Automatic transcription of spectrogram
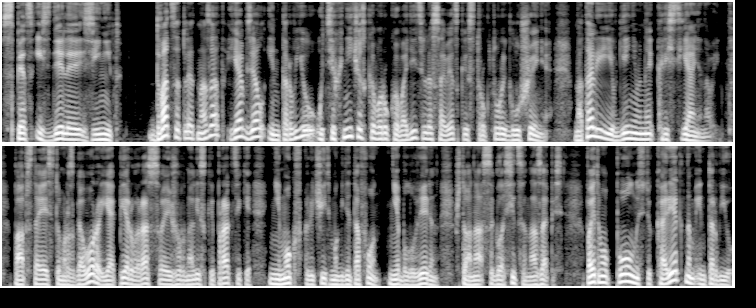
специзделия «Зенит», 20 лет назад я взял интервью у технического руководителя советской структуры глушения Натальи Евгеньевны Крестьяниновой. По обстоятельствам разговора я первый раз в своей журналистской практике не мог включить магнитофон, не был уверен, что она согласится на запись. Поэтому полностью корректным интервью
